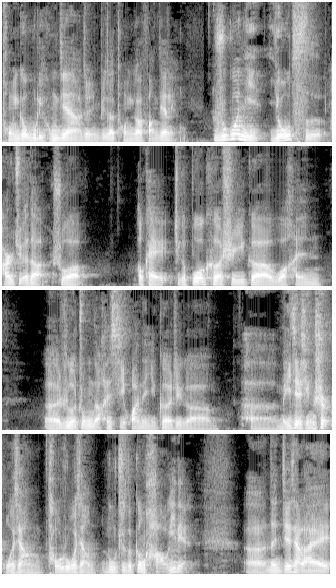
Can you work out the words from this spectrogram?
同一个物理空间啊，就你必须在同一个房间里。如果你由此而觉得说，OK，这个播客是一个我很呃热衷的、很喜欢的一个这个呃媒介形式，我想投入，我想录制的更好一点，呃，那你接下来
